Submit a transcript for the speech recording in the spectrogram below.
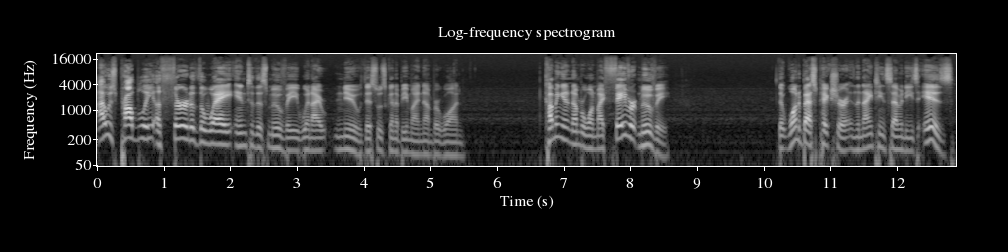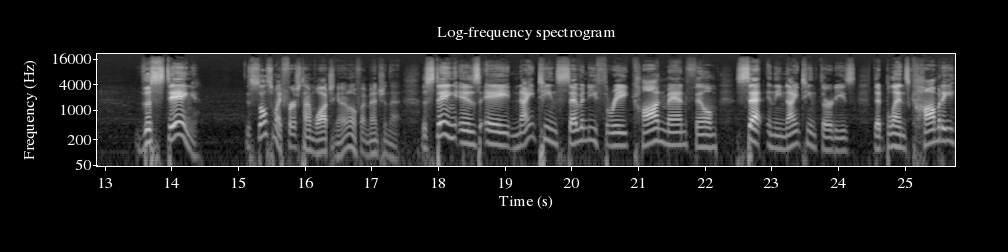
I was probably a third of the way into this movie when I knew this was going to be my number one. Coming in at number one, my favorite movie that won Best Picture in the 1970s is The Sting. This is also my first time watching it. I don't know if I mentioned that. The Sting is a 1973 con man film set in the 1930s that blends comedy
